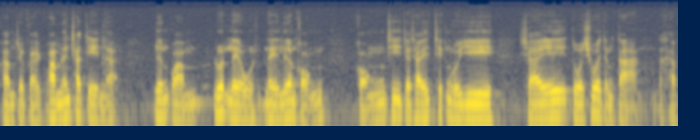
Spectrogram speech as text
ความจำกัดความนั้นชัดเจนแล้วเรื่องความรวดเร็วในเรื่องของของที่จะใช้เทคโนโลยีใช้ตัวช่วยต่างๆนะครับ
